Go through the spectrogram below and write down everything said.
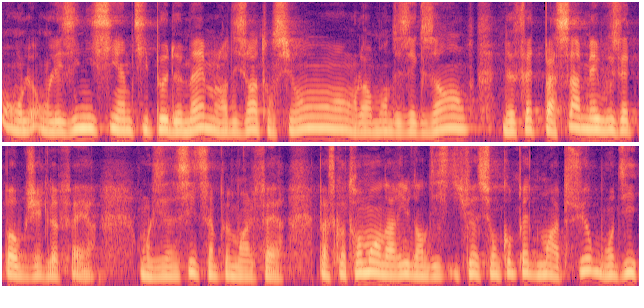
on, les initie un petit peu d'eux-mêmes en leur disant attention, on leur montre des exemples, ne faites pas ça, mais vous n'êtes pas obligé de le faire. On les incite simplement à le faire. Parce qu'autrement, on arrive dans des situations complètement absurdes où on dit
